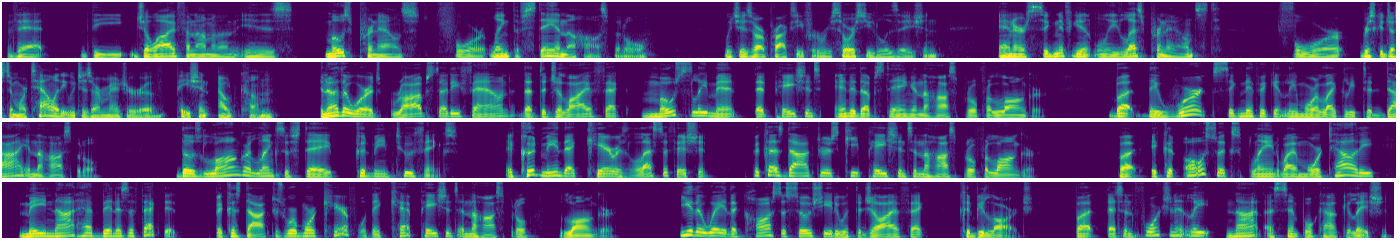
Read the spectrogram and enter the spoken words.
that the July phenomenon is most pronounced for length of stay in the hospital, which is our proxy for resource utilization, and are significantly less pronounced for risk adjusted mortality, which is our measure of patient outcome. In other words, Rob's study found that the July effect mostly meant that patients ended up staying in the hospital for longer, but they weren't significantly more likely to die in the hospital. Those longer lengths of stay could mean two things. It could mean that care is less efficient because doctors keep patients in the hospital for longer. But it could also explain why mortality may not have been as affected because doctors were more careful. They kept patients in the hospital longer. Either way, the cost associated with the July effect could be large, but that's unfortunately not a simple calculation.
